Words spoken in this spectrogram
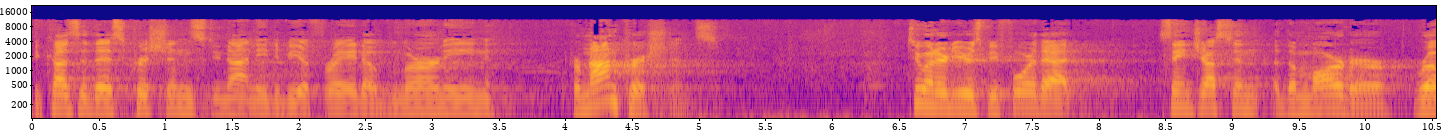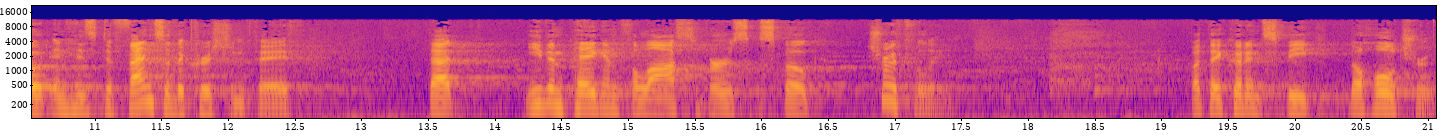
Because of this, Christians do not need to be afraid of learning from non Christians. 200 years before that, St. Justin the Martyr wrote in his defense of the Christian faith that even pagan philosophers spoke truthfully, but they couldn't speak the whole truth.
